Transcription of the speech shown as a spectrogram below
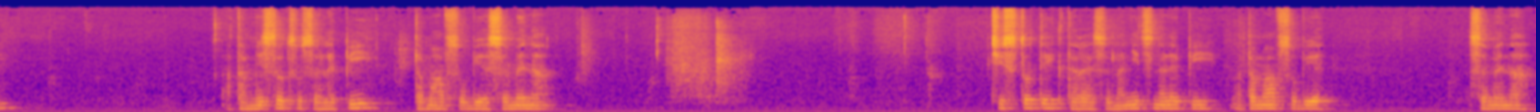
Hm? A ta mysl, co se lepí, ta má v sobě semena čistoty, které se na nic nelepí. A ta má v sobě semena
